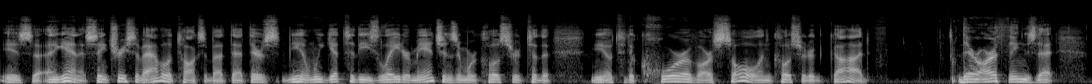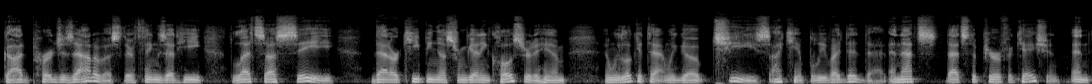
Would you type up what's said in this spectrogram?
is uh, again st teresa of avila talks about that. There's you know when we get to these later mansions and we're closer to the you know to the core of our soul and closer to god there are things that God purges out of us. There are things that He lets us see that are keeping us from getting closer to Him, and we look at that and we go, "Geez, I can't believe I did that." And that's that's the purification. And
